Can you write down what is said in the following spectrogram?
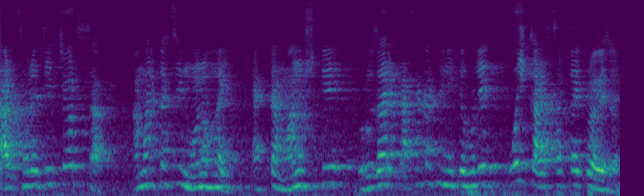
কালচারের যে চর্চা, আমার কাছে মনে হয় একটা মানুষকে রোজার কাছাকাছি নিতে হলে ওই কালচারটাই প্রয়োজন।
